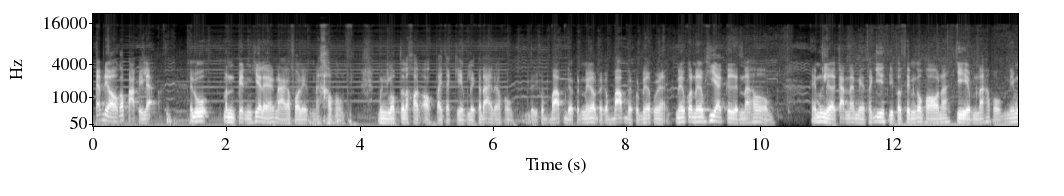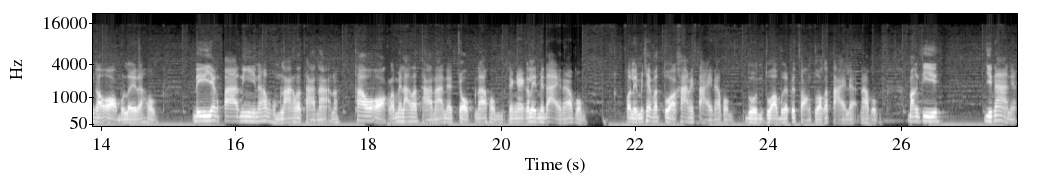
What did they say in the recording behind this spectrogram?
แป๊บเดียวก็ปรับอีกแล้ว ไม่รู้มันเป็นที่อะไรนักหนากับฟอร์เรนนะครับผม มึงลบตัวละครออกไปจากเกมเลยก็ได้นะครับผม เดี๋ยวก็บัฟเดี๋ยวก็เนิร์ฟเดี๋ยวก็บัฟเดี๋ยวก็เนิร์ฟเนี่ยเนิร์ฟก็เนิร์ฟเพี้ยเกินนะครับผม ให้มึงเหลือกันดาเมจสักยี่สิบเปอร์เซ็นต์ก็พอนะเกมนะครับผม นี่มึงเอาออกหมดเลยนะครับผม ดียังปานีนะครับผมล้างสถานะเนาะ ถ้าเอาออกแล้วไม่ล้างสถานะเนี่ยจบนะครับผม ยังไงก็เล่นไม่ได้นะครับผม ฟอร์เรนไม่ใช่ว่าตัวฆ่าไม่ตายนะครับผม โดนตัวเบิร์ดไปสองตัวก็ตายแล้วนะครับผม บางทียีน่าเนี่ย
